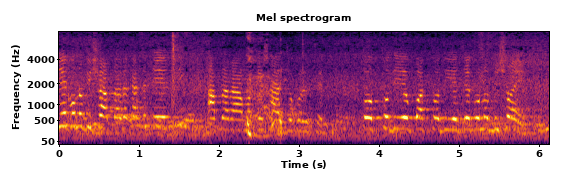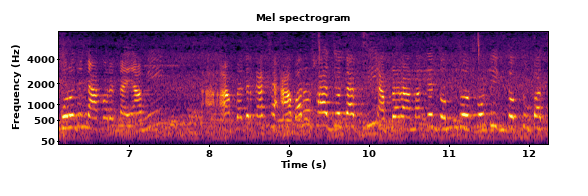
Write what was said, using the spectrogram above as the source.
যে কোনো বিষয় আপনাদের কাছে চেয়েছি, আপনারা আমাকে সাহায্য করেছেন। তথ্য দিয়ে পথ্য দিয়ে যে কোনো বিষয়ে কোনোদিন না করেন নাই। আমি আপনাদের কাছে আবারও সাহায্য চাচ্ছি। আপনারা আমাকে তথ্য, সঠিক তথ্য উপাত্য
